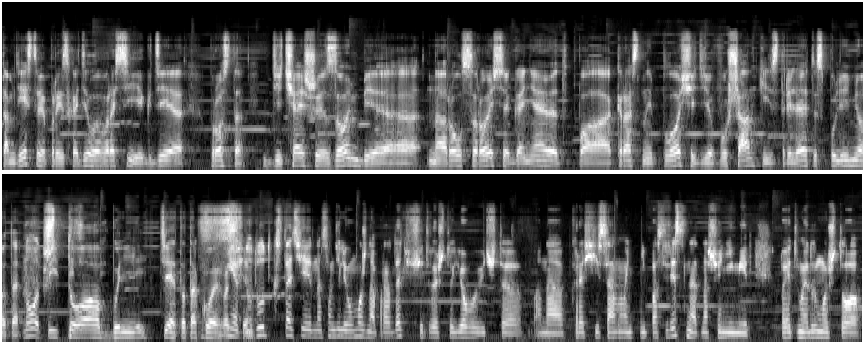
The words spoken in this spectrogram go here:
там действие происходило в России, где просто дичайшие зомби э, на Роллс-Ройсе гоняют по Красной площади в ушанке и стреляют из пулемета. Ну, ты- что, блять, это такое вообще? Нет, ну тут, кстати, на самом деле его можно оправдать, учитывая, что Йовович-то, она к России самое непосредственное отношение имеет, поэтому я думаю, что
